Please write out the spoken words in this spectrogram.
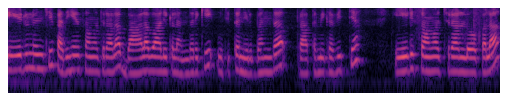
ఏడు నుంచి పదిహేను సంవత్సరాల బాలబాలికలందరికీ ఉచిత నిర్బంధ ప్రాథమిక విద్య ఏడు సంవత్సరాల లోపల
